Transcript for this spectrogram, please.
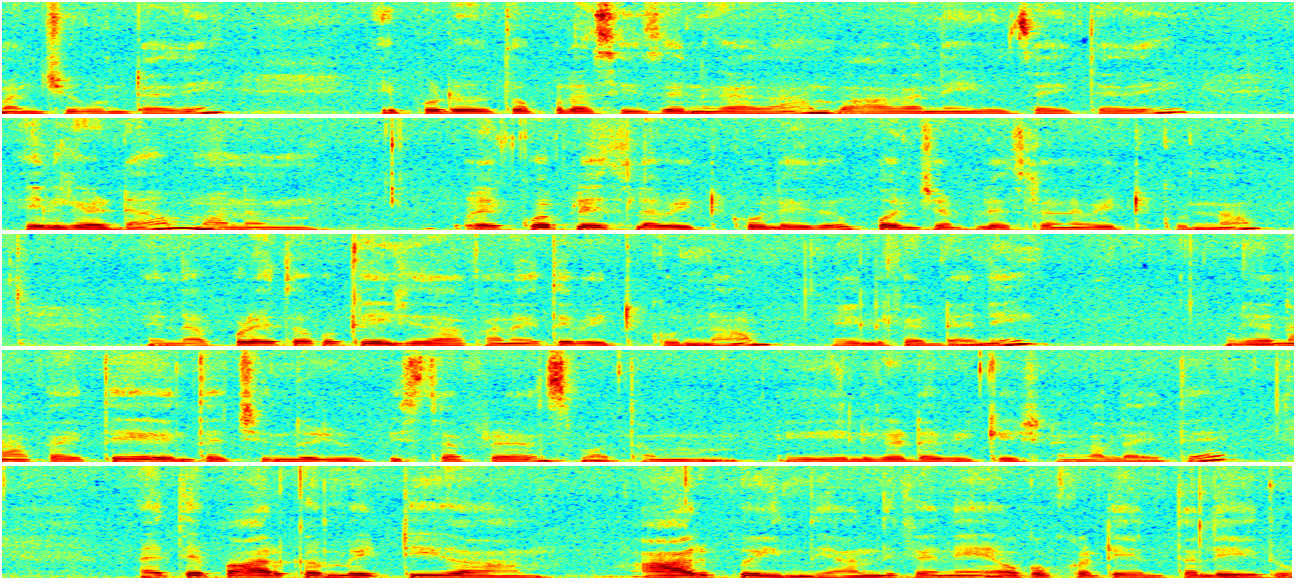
మంచిగా ఉంటుంది ఇప్పుడు తొక్కుల సీజన్ కదా బాగానే యూజ్ అవుతుంది. ఎల్లిగడ్డ మనం ఎక్కువ ప్లేస్లో పెట్టుకోలేదు కొంచెం ప్లేస్లోనే పెట్టుకున్నాం. నేను అప్పుడైతే ఒక కేజీ దాకానైతే పెట్టుకున్నా ఎల్లిగడ్డని. ఇక నాకైతే ఎంత వచ్చిందో చూపిస్తా ఫ్రెండ్స్ మొత్తం ఈ ఎల్లిగడ్డ వీకేషన్ వల్ల అయితే. అయితే పారకం పెట్టి ఆరిపోయింది అందుకనే ఒక్కొక్కటి వెళ్తలేదు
